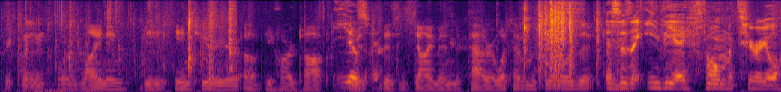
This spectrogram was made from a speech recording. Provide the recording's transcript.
pretty clean We're lining the interior of the hardtop Yes, with this diamond pattern. What type of material is it? This is a EVA foam material.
